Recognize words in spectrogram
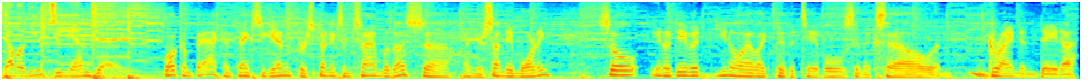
WTMJ. Welcome back, and thanks again for spending some time with us uh, on your Sunday morning. So, you know, David, you know I like pivot tables and Excel and grinding data.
